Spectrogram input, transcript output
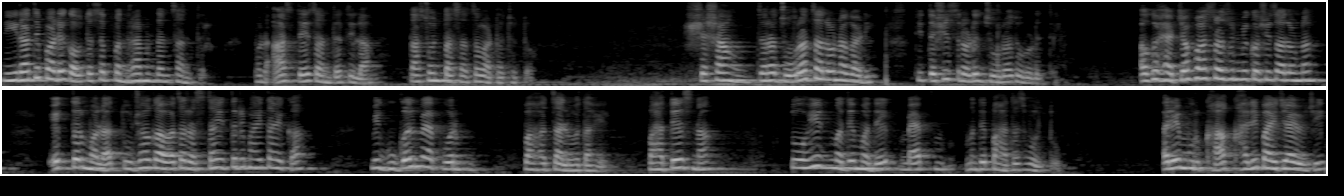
नीरा ते पाडेगाव तसं पंधरा मिनिटांचं अंतर पण आज तेच अंतर तिला तासून तासाचं वाटत होतं. शशांक जरा जोरात चालव ना गाडी. ती तशीच रडत जोरात ओरडते. अगं ह्याच्या फास्ट अजून मी कशी चालवणार? एकतर मला तुझ्या गावाचा रस्ताही तरी माहीत आहे का? मी गुगल मॅपवर पाहत चालवत आहे. पाहतेस ना? तोही मध्ये मध्ये मॅपमध्ये पाहतच बोलतो. अरे मूर्खा खाली पाहिजे ऐवजी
